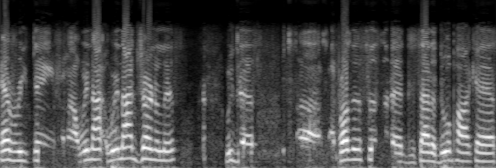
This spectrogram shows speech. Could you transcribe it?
everything from our. We're not we're not journalists. We just uh, brother and sister that decided to do a podcast.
